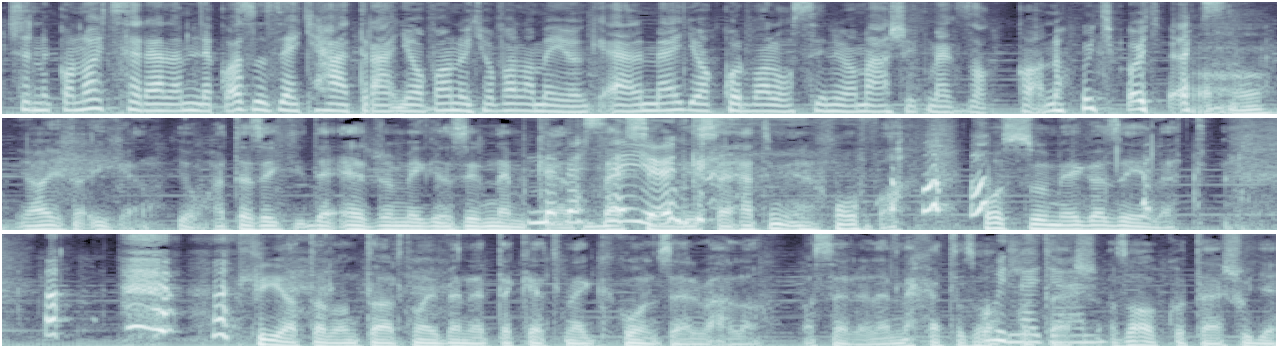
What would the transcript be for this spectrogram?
és ennek a nagy szerelemnek az az egy hátránya van, hogyha valamelyünk elmegy, akkor valószínű a másik megzakkan, úgyhogy ez... Aha, ja, igen, jó, hát ez egy, de erről még azért nem kell beszélni, hiszen hát hova, hosszú még az élet. Fiatalon tart majd benneteket, meg konzervál a, a szerelem, meg hát az Úgy alkotás. Legyen. Az alkotás, ugye.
